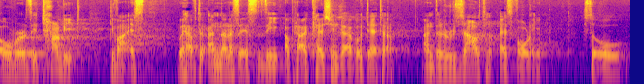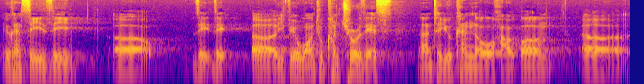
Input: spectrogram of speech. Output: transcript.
over the target device, we have to analyze the application level data, and the result as following. So you can see the uh, the, the uh, if you want to control this, and you can know how um, uh,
